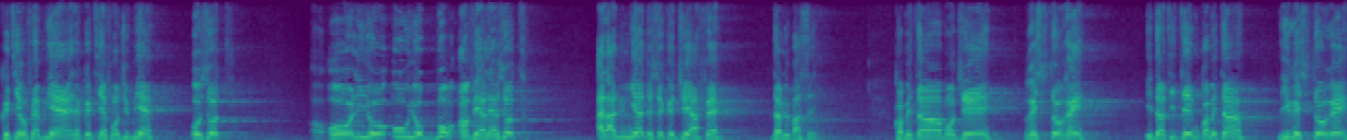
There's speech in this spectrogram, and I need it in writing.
chrétiens font bien, les chrétiens font du bien aux autres. Au lieu où ils sont bons envers les autres, à la lumière de ce que Dieu a fait dans le passé comme étant, bon Dieu, restauré, identité comme étant, lui restaurer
